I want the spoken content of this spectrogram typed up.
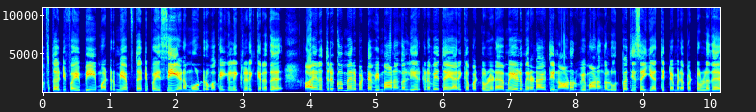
F thirty five B மற்றும் எஃப் தேர்ட்டி ஃபைவ் சி என மூன்று வகைகளில் கிடைக்கிறது. ஆயிரத்திற்கும் மேற்பட்ட விமானங்கள் ஏற்கனவே தயாரிக்கப்பட்டுள்ளன. மேலும் இரண்டாயிரத்தி நானூறு விமானங்கள் உற்பத்தி செய்ய திட்டமிடப்பட்டுள்ளது.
